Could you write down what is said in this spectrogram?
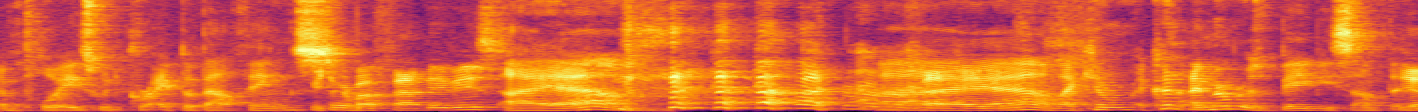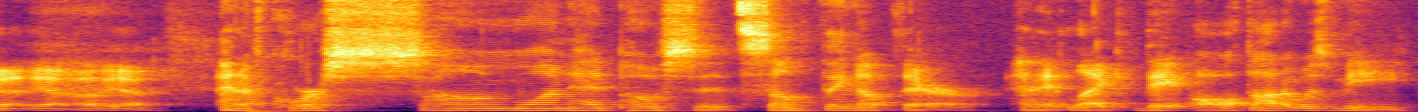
employees would gripe about things. You talking about fat babies? I am. I remember I fat babies. am. I can. I couldn't. I remember it was baby something. Yeah, yeah, oh yeah. And of course, someone had posted something up there, and it like they all thought it was me,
